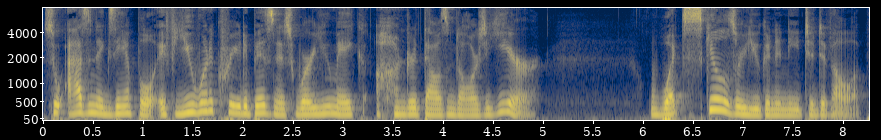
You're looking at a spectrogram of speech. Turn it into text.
So, as an example, if you want to create a business where you make $100,000 a year, what skills are you going to need to develop?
